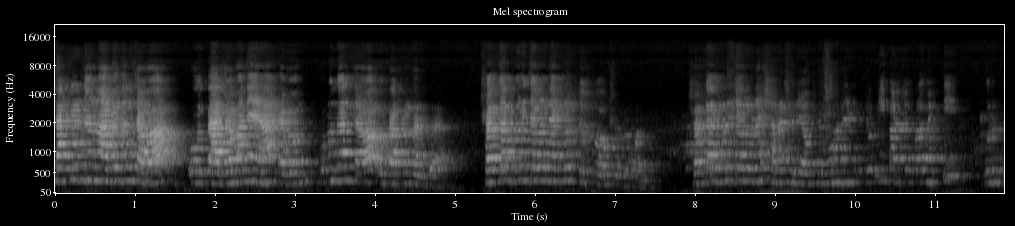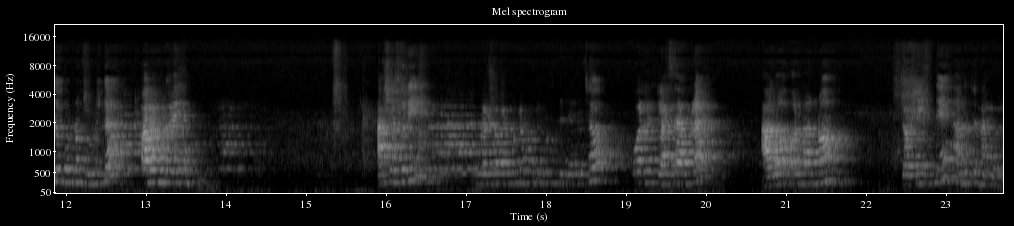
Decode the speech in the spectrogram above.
চাকরির জন্য আবেদন চাওয়া ও তা জমা নেওয়া এবং অনুদান চাওয়া ও তা প্রদান করা। সরকার পরিচালনায় প্রত্যক্ষ অংশগ্রহণ। সরকার পরিচালনায় সরাসরি অংশগ্রহণের ক্ষেত্রে এই কার্যক্রম একটি গুরুত্বপূর্ণ ভূমিকা পালন করে থাকে। আশা করি তোমরা সবাই মোটামুটি বুঝতে পেরেছ পরের ক্লাসে আমরা আরও অন্যান্য টপিক নিয়ে আলোচনা করি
